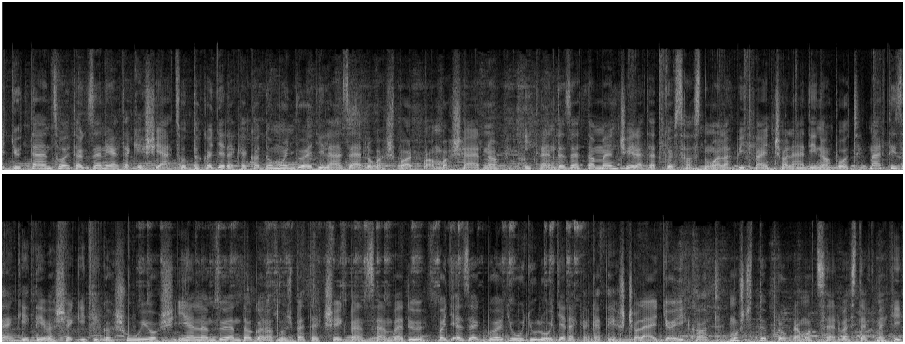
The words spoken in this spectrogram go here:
Együtt táncoltak, zenéltek és játszottak a gyerekek a Domonyvölgyi Lázár Lovas Parkban vasárnap. Itt rendezett a Mencséletet Közhasznú Alapítvány családi napot. Már 12 éve segítik a súlyos, jellemzően daganatos betegségben szenvedő, vagy ezekből gyógyuló gyerekeket és családjaikat. Most több programot szerveztek nekik,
